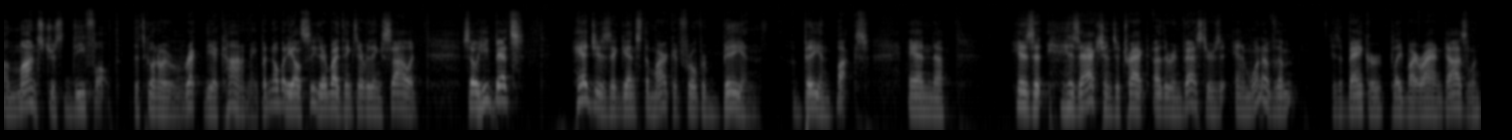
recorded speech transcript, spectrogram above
a monstrous default that's going to wreck the economy. But nobody else sees. it. Everybody thinks everything's solid. So he bets hedges against the market for over billion, a billion bucks, and uh, his his actions attract other investors, and one of them is a banker played by Ryan Gosling.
